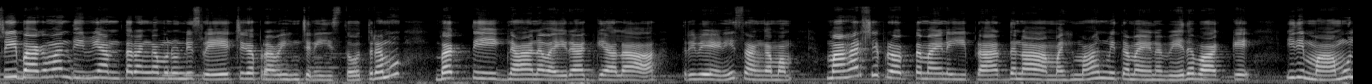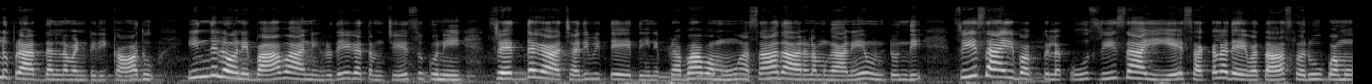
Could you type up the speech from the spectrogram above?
శ్రీ భగవాన్ దివ్య అంతరంగము నుండి స్వేచ్ఛగా ప్రవహించిన ఈ స్తోత్రము భక్తి జ్ఞాన వైరాగ్యాల త్రివేణి సంగమం. మహర్షి ప్రోక్తమైన ఈ ప్రార్థన మహిమాన్వితమైన వేదవాక్యే. ఇది మామూలు ప్రార్థనల వంటిది కాదు. ఇందులోని భావాన్ని హృదయగతం చేసుకుని శ్రద్ధగా చదివితే దీని ప్రభావము అసాధారణంగానే ఉంటుంది. శ్రీ సాయి భక్తులకు శ్రీసాయియే సకల దేవత స్వరూపము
